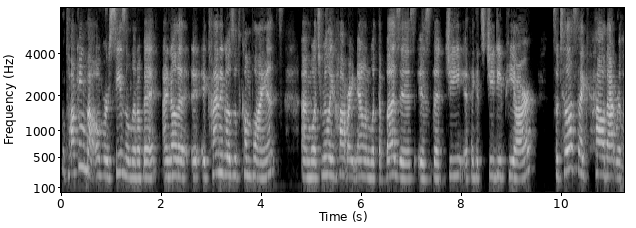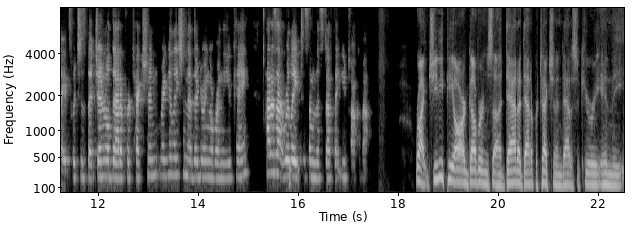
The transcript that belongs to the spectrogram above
Well, talking about overseas a little bit, I know that it, it kind of goes with compliance. Um, what's really hot right now and what the buzz is is the G. I think it's GDPR. So tell us like how that relates, which is the General Data Protection Regulation that they're doing over in the UK. How does that relate to some of the stuff that you talk about? Right. GDPR governs uh, data, data protection, and data security in the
